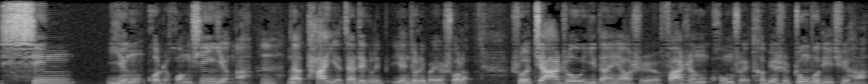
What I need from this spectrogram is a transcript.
新颖或者黄新颖啊，嗯，那他也在这个里研究里边也说了，说加州一旦要是发生洪水，特别是中部地区哈。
